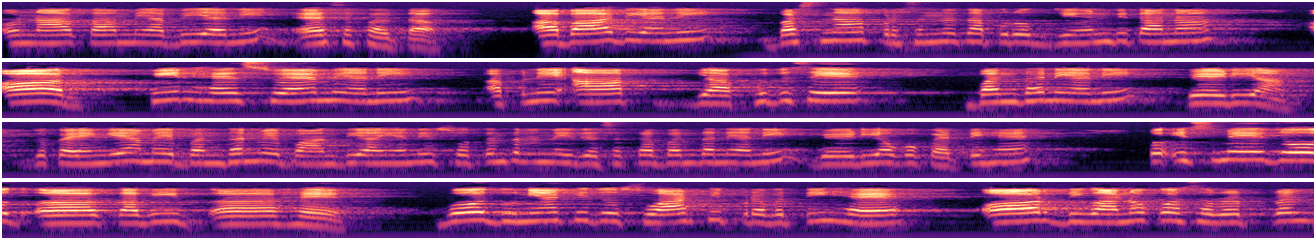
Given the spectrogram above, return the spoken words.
और नाकामयाबी यानी असफलता। आबाद यानी बसना, प्रसन्नतापूर्वक जीवन बिताना, और फिर है स्वयं यानी अपने आप या खुद से बंधन यानी बेड़ियाँ, जो कहेंगे हमें बंधन में बाँध दिया यानी स्वतंत्र नहीं दे सकता, बंधन यानी बेड़ियों को कहते हैं। तो इसमें जो कवि है, वो दुनिया की जो स्वार्थी प्रवृत्ति है और दीवानों को समर्पण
